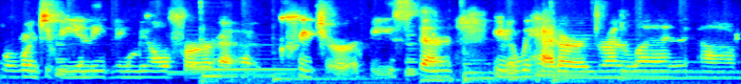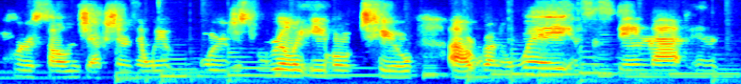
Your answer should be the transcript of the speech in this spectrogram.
we're going to be an evening meal for a, a creature or beast, then you know we had our adrenaline, uh, cortisol injections, and we were just really able to uh, run away and sustain that. And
